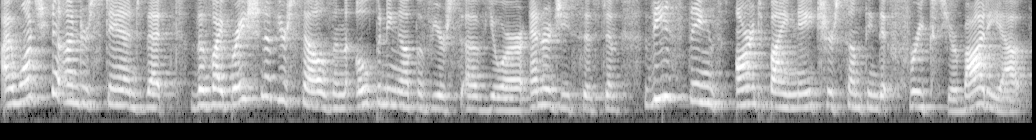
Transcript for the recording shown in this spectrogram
I want you to understand that the vibration of your cells and the opening up of your of your energy system, these things aren't by nature something that freaks your body out.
